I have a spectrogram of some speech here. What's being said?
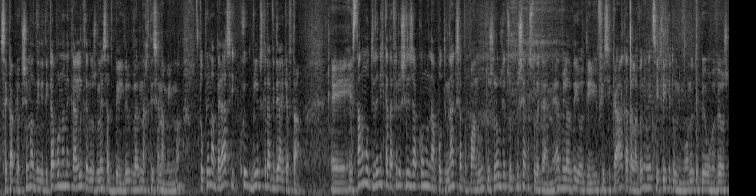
σε κάποιο αξίωμα, δυνητικά μπορεί να είναι καλύτερος message builder, δηλαδή να χτίσει ένα μήνυμα, το οποίο να περάσει, βλέπεις και τα βιντεάκια αυτά. Ε, αισθάνομαι ότι δεν έχει καταφέρει ο ΣΥΡΙΖΑ ακόμη να αποτινάξει από πάνω του τους λόγους για τους οποίους έχασε το 19. Δηλαδή ότι φυσικά καταλαβαίνουμε έτσι υπήρχε το μνημόνιο, το οποίο βεβαίως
